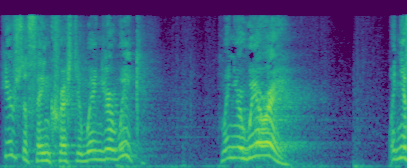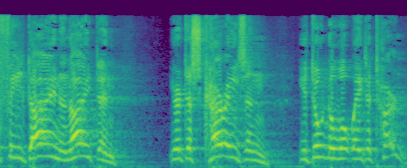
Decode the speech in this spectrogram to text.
Here's the thing, Christian when you're weak, when you're weary, when you feel down and out and you're discouraged and you don't know what way to turn,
